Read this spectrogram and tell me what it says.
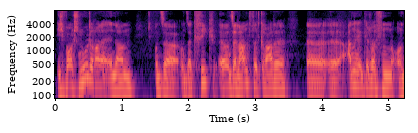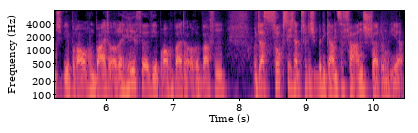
ich wollte nur daran erinnern, unser, unser Krieg, äh, unser Land wird gerade äh, äh, angegriffen und wir brauchen weiter eure Hilfe, wir brauchen weiter eure Waffen. Und das zog sich natürlich über die ganze Veranstaltung hier.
